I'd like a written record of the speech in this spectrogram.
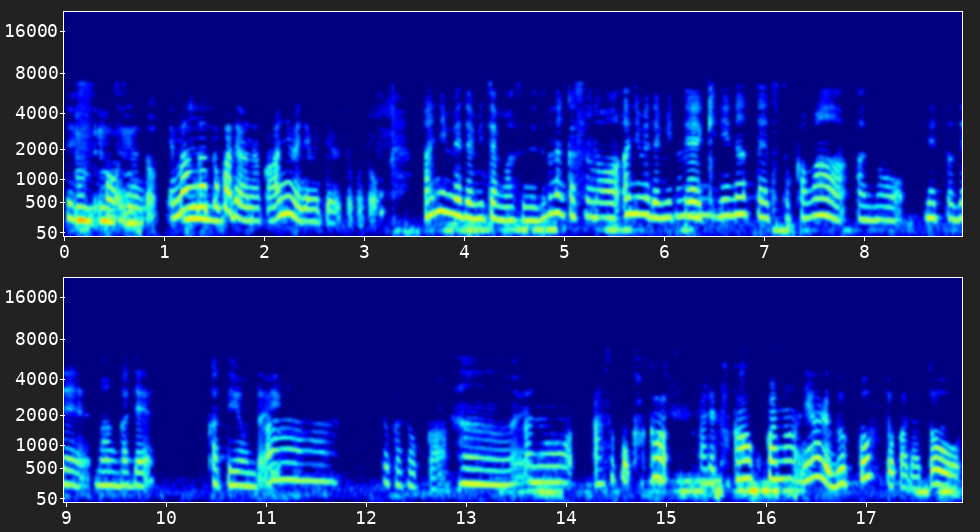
です、うんうんずっと。え、漫画とかではなくアニメで見てるってこと、アニメで見てますね。でもなんかその、アニメで見うんて気になったやつとかは、あの、ネットで漫画で買って読んだり。はああ、そっかそっか。ーい。あの、あそこ、カカ、あれ、カカオコかなにあるブックオフとかだと、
